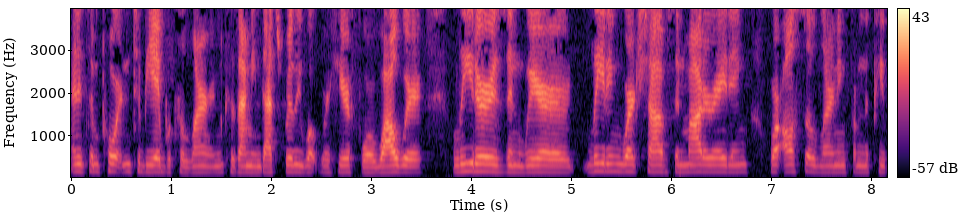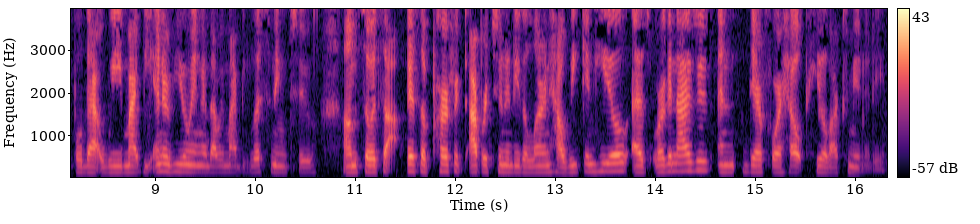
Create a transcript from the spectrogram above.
And it's important to be able to learn because, I mean, that's really what we're here for. While we're leaders and we're leading workshops and moderating, we're also learning from the people that we might be interviewing and that we might be listening to. Um, so it's a it's a perfect opportunity to learn how we can heal as organizers and therefore help heal our community.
